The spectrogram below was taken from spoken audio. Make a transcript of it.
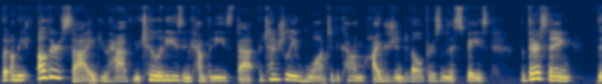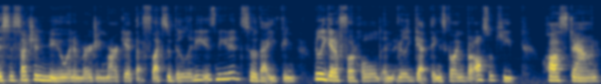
But on the other side, you have utilities and companies that potentially want to become hydrogen developers in this space, but they're saying this is such a new and emerging market that flexibility is needed so that you can really get a foothold and really get things going, but also keep costs down.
